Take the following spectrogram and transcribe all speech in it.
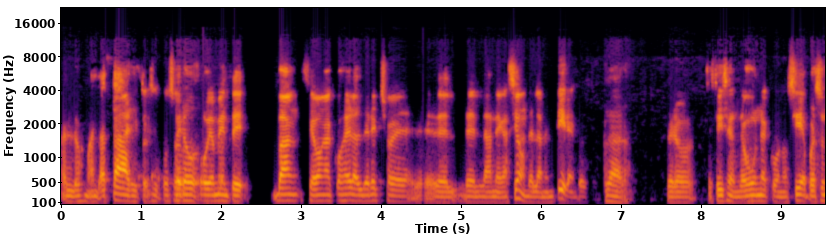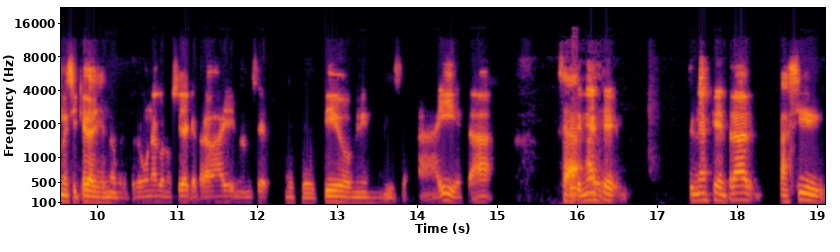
a los mandatarios. Entonces, Pero- obviamente van, se van a coger al derecho de, de- de la negación, de la mentira. Entonces, claro. Pero te estoy diciendo una conocida, por eso ni siquiera dije el nombre, pero una conocida que trabaja ahí, me dice, efectivo mismo, dice, ahí está, O sea, tenías hay- que, tenías que entrar así,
